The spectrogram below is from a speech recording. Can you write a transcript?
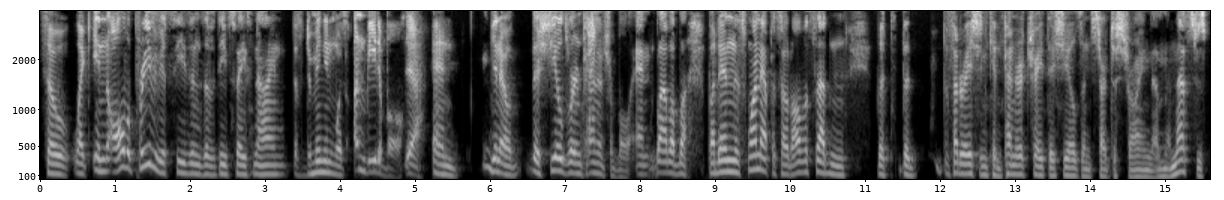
So, like in all the previous seasons of Deep Space Nine, the Dominion was unbeatable Yeah. and you know their shields were impenetrable and blah blah blah. But in this one episode, all of a sudden the the the Federation can penetrate their shields and start destroying them, and that's just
